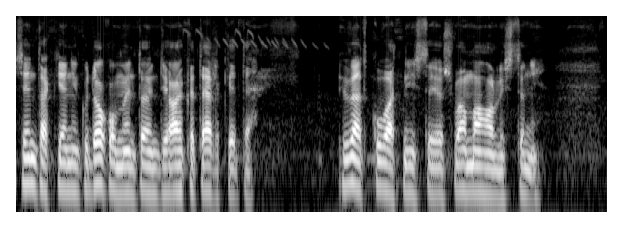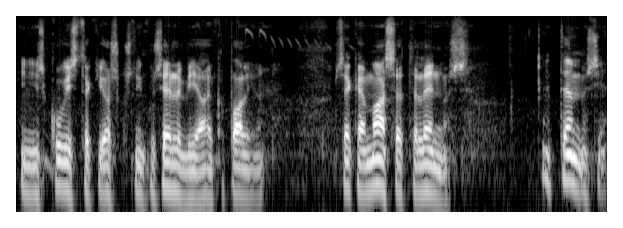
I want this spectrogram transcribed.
sen takia niin kuin dokumentointi on aika tärkeää. Hyvät kuvat niistä, jos vaan mahdollista, niin, niin niistä kuvistakin joskus niin kuin selviää aika paljon. Sekä maassa että lennossa. Että tämmöisiä.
